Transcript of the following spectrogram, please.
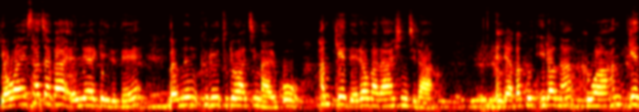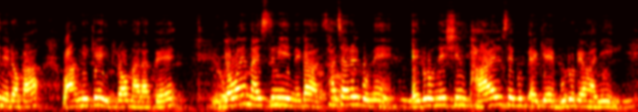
여호와의 사자가 엘리야에게 이르되 너는 그를 두려워하지 말고 함께 내려가라 하신지라. 엘리야가 곧 일어나 그와 함께 내려가 왕에게 이르러 말하되 여호와의 말씀이 내가 사자를 보내 에그론의 신 바알세붑에게 물으려 하니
